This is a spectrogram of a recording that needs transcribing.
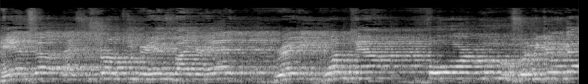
Hands up, nice and strong. Keep your hands by your head. Ready? One count, four moves. What are we doing, guys?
